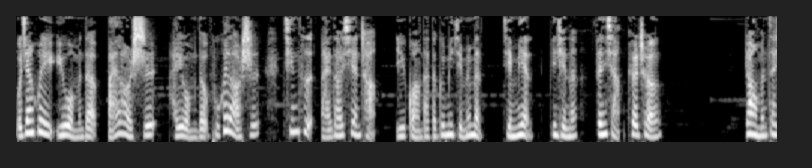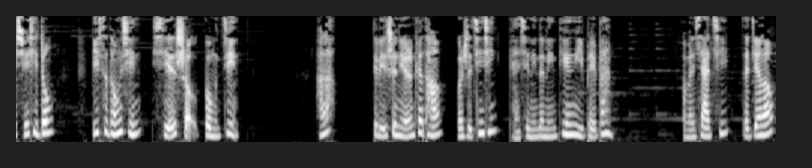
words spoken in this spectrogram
我将会与我们的白老师还有我们的蒲慧老师亲自来到现场，与广大的闺蜜姐妹们见面，并且呢分享课程。让我们在学习中彼此同行，携手共进。好了，这里是女人课堂，我是青青，感谢您的聆听与陪伴，我们下期再见喽。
